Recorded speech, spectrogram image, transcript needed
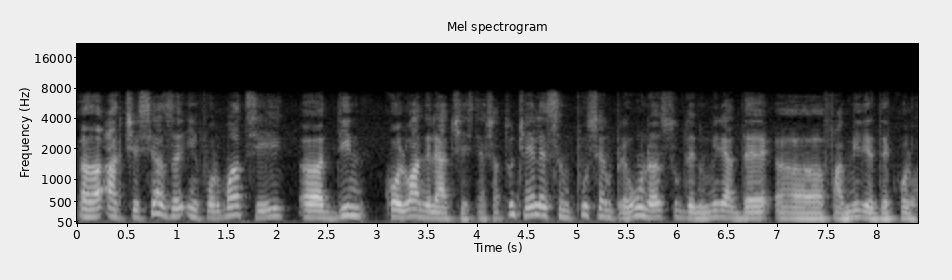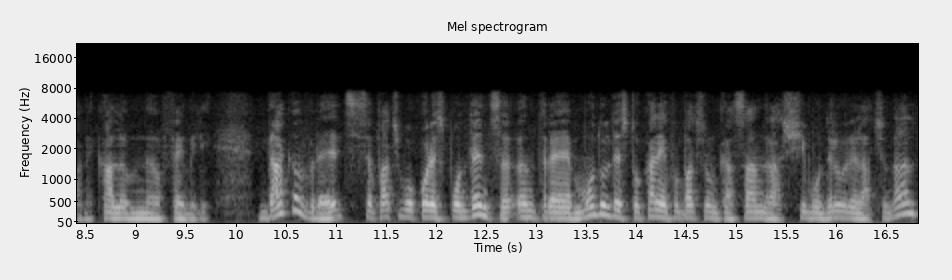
uh, accesează informații uh, din coloanele acestea și atunci ele sunt puse împreună sub denumirea de uh, familie de coloane, column family. Dacă vreți să facem o corespondență între modul de stocare a informațiilor în Cassandra și modelul relațional, uh,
